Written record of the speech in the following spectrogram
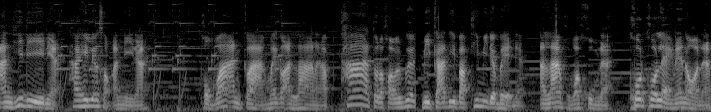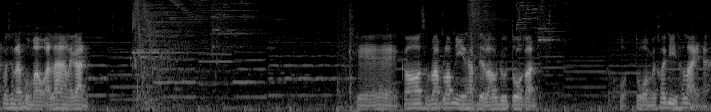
อันที่ดีเนี่ย ถ้าให้เลือก 2 อันนี้นะ ผมว่าอันกลางไม่ก็อันล่างนะครับ ถ้าตัวละครเพื่อนๆมีการ์ดดีบัฟที่มีเดเบตเนี่ย อันล่างผมว่าคุมนะ โคตรโคตรแรงแน่นอนนะ เพราะฉะนั้นผมเอาอันล่างแล้วกัน โอเค ก็สำหรับรอบนี้นะครับ เดี๋ยวเราดูตัวก่อนโหตัวไม่ค่อยดีเท่าไหร่นะ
